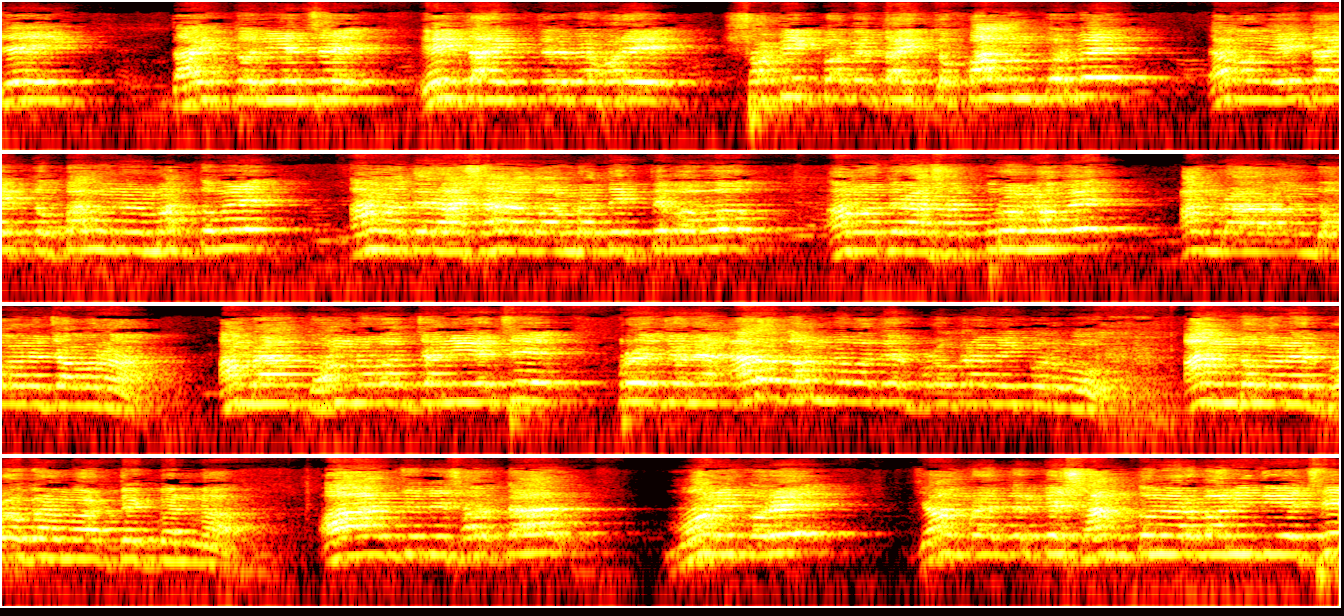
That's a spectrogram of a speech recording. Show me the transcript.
যে দায়িত্ব নিয়েছে, এই দায়িত্বের ব্যাপারে সঠিকভাবে দায়িত্ব পালন করবে। এবং এই দায়িত্ব পালনের মাধ্যমে আমাদের আশার আলো আমরা দেখতে পাবো, আমাদের আশা পূরণ হবে, আমরা আর আন্দোলনে যাব না। আমরা ধন্যবাদ জানিয়েছি, প্রয়োজনে আরও ধন্যবাদের প্রোগ্রামই করব। আন্দোলনের প্রোগ্রাম আর দেখবেন না। আর যদি সরকার মনে করে যে আমরা এদেরকে সান্ত্বনার বাণী দিয়েছি,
